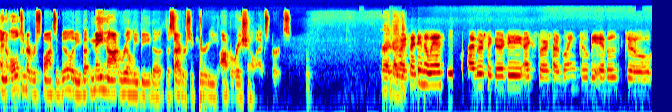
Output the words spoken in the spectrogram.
and ultimate responsibility, but may not really be the, the cybersecurity operational experts. Greg, I right. think, So I think the way I see cybersecurity experts are going to be able to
